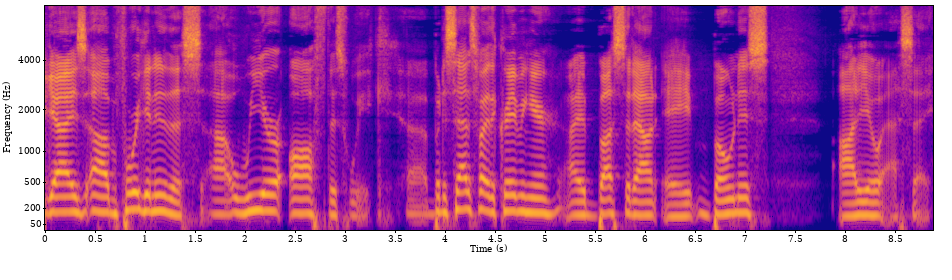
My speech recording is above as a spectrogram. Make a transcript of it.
guys, uh, before we get into this, uh, we are off this week. Uh, but to satisfy the craving here, I busted out a bonus audio essay.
